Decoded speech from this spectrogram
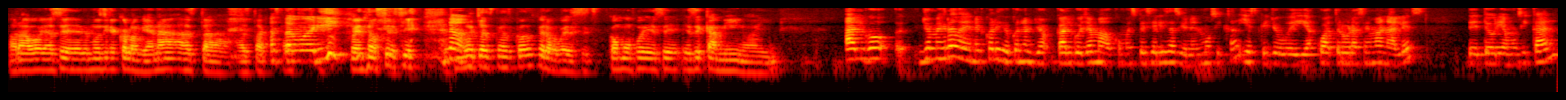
Ahora voy a hacer música colombiana hasta... Hasta, hasta, morir. Pues no sé si muchas cosas, pero pues cómo fue ese, ese camino ahí algo, yo me gradué en el colegio con algo llamado como especialización en música y es que yo veía cuatro horas semanales de teoría musical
